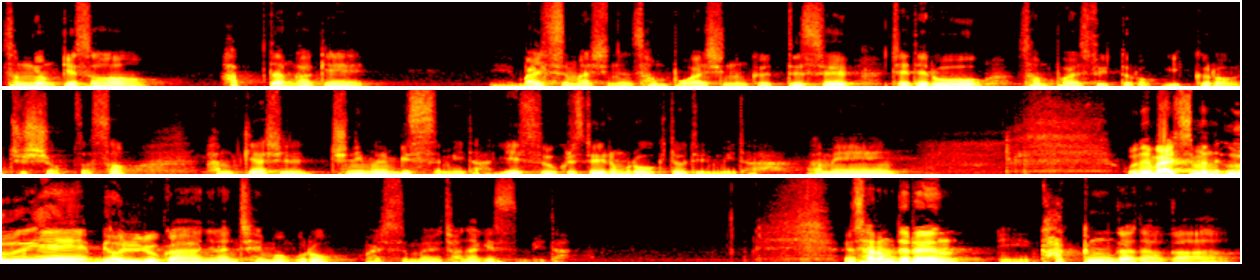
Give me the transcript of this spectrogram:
성령께서 합당하게 말씀하시는 선포하시는 그 뜻을 제대로 선포할 수 있도록 이끌어 주시옵소서. 함께 하실 주님을 믿습니다. 예수 그리스도 이름으로 기도드립니다. 아멘. 오늘 말씀은 의의 면류관이라는 제목으로 말씀을 전하겠습니다. 사람들은 가끔 가다가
